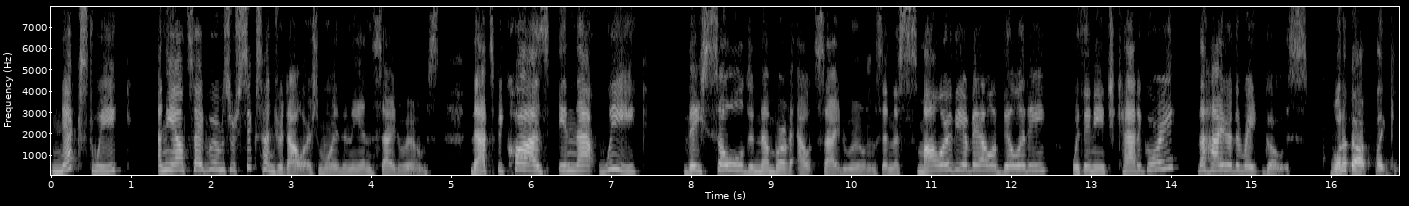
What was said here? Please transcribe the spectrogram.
next week and the outside rooms are $600 more than the inside rooms. That's because in that week, they sold a number of outside rooms. And the smaller the availability within each category, the higher the rate goes. What about like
